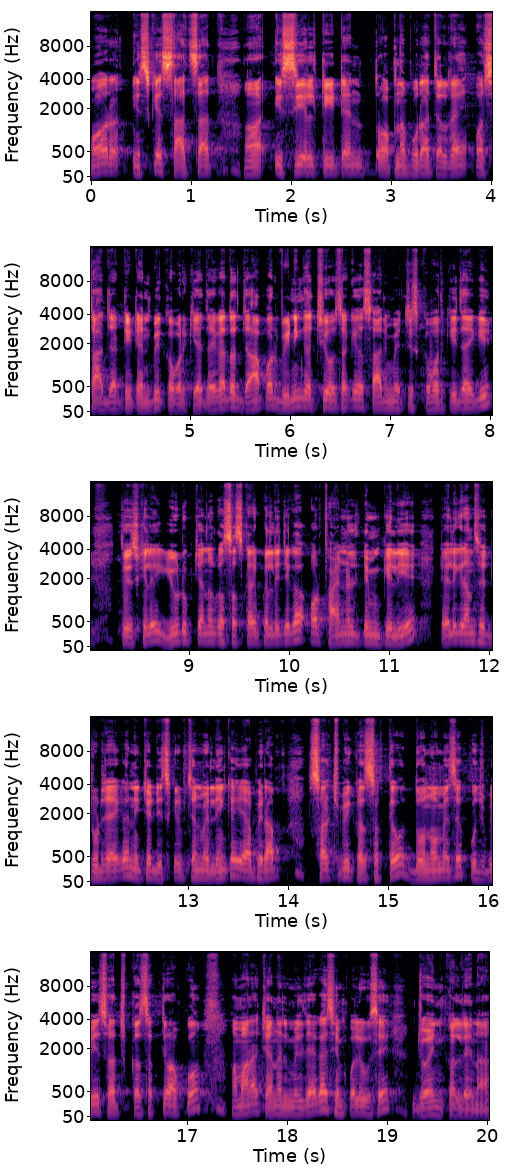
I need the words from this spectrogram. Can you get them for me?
और इसके साथ साथ E C L T ten तो अपना पूरा चल रहा है और शारजा टी टेन भी कवर किया जाएगा। तो जहाँ पर विनिंग अच्छी हो सके और सारी मैचेस कवर की जाएगी तो इसके लिए यूट्यूब चैनल को सब्सक्राइब कर लीजिएगा और फाइनल टीम के लिए टेलीग्राम से जुड़ जाएगा। नीचे डिस्क्रिप्शन में लिंक है या फिर आप सर्च भी कर सकते हो। दोनों में से कुछ भी सर्च कर सकते हो आपको। हमारा चैनल मिल जाएगा सिंपली उसे ज्वाइन कर लेना।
